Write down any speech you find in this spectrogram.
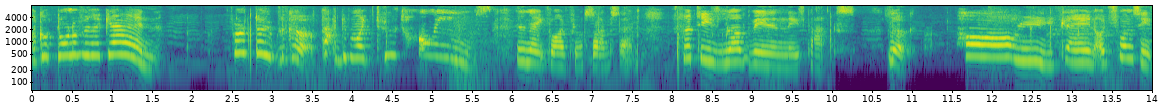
I got Donovan again! For a duplicate! I packed him like two times! In an 85 plus times 10. Futties love being in these packs. Look. Harry Kane. I just want to see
